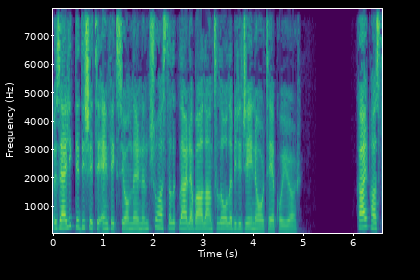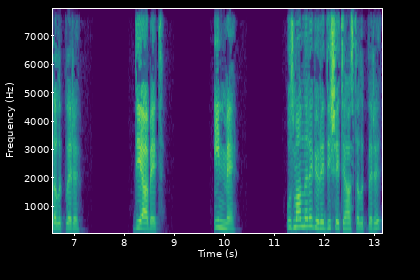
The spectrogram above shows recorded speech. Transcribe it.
özellikle diş eti enfeksiyonlarının şu hastalıklarla bağlantılı olabileceğini ortaya koyuyor. Kalp hastalıkları Diyabet İnme Uzmanlara göre diş eti hastalıkları,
